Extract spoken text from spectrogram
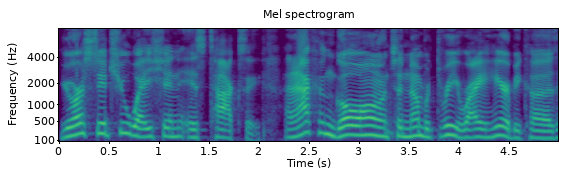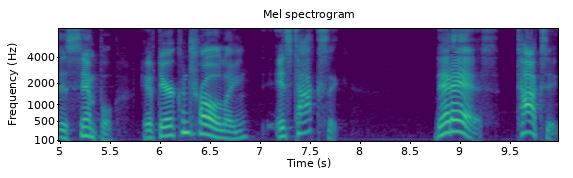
Your situation is toxic. And I can go on to number three right here because it's simple. If they're controlling, it's toxic. That ass, toxic.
